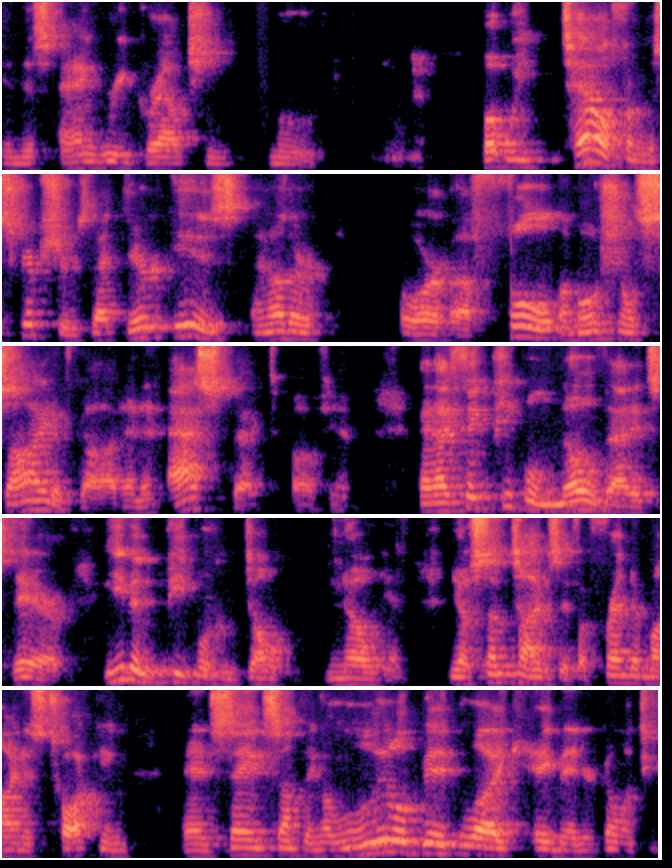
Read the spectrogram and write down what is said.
in this angry, grouchy mood. But we tell from the scriptures that there is another or a full emotional side of God and an aspect of Him. And I think people know that it's there, even people who don't know Him. You know, sometimes if a friend of mine is talking and saying something a little bit like, hey man, you're going too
